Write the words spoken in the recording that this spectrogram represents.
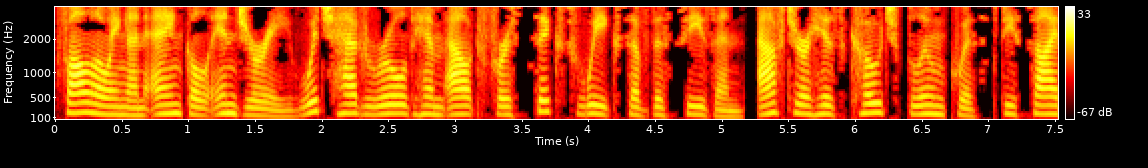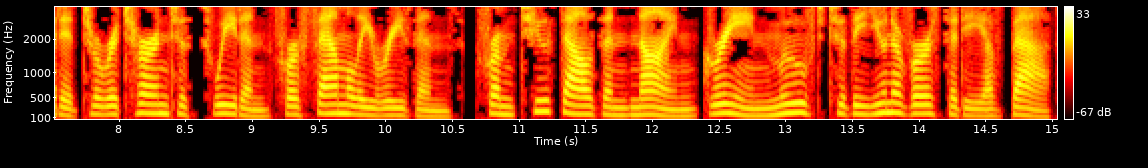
following an ankle injury which had ruled him out for six weeks of the season, after his coach Blomqvist decided to return to Sweden for family reasons. From 2009 Greene moved to the University of Bath,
